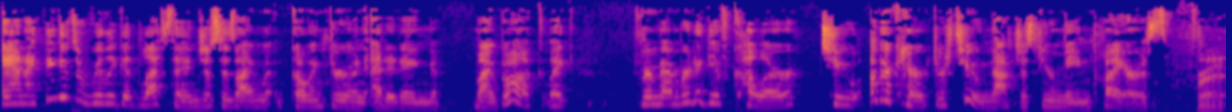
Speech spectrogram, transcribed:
And I think it's a really good lesson just as I'm going through and editing my book, like remember to give color to other characters too, not just your main players. Right.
